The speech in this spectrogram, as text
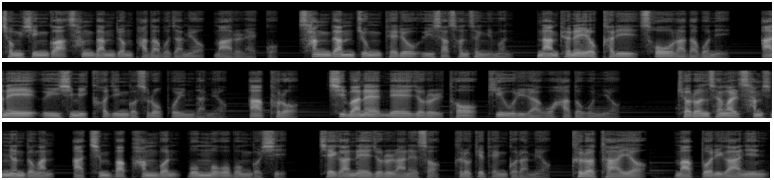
정신과 상담 좀 받아보자며 말을 했고 상담 중 대료 의사 선생님은 남편의 역할이 소홀하다 보니 아내의 의심이 커진 것으로 보인다며 앞으로 집안의 내조를 더 기울이라고 하더군요. 결혼 생활 30년 동안 아침밥 한 번 못 먹어본 것이 제가 내조를 안 해서 그렇게 된 거라며 그렇다 하여 맞벌이가 아닌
